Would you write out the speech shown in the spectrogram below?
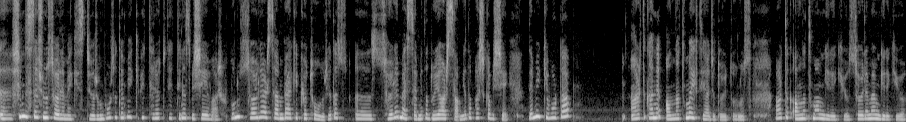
Eee, şimdi size şunu söylemek istiyorum. Burada demek ki bir tereddüt ettiğiniz bir şey var. Bunu söylersem belki kötü olur ya da eee, söylemezsem ya da duyarsam ya da başka bir şey. Demek ki burada artık hani anlatma ihtiyacı duyduğunuz, artık anlatmam gerekiyor, söylemem gerekiyor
